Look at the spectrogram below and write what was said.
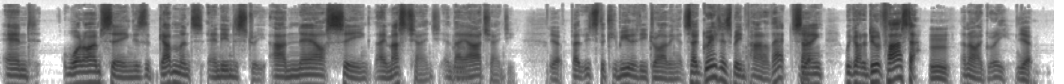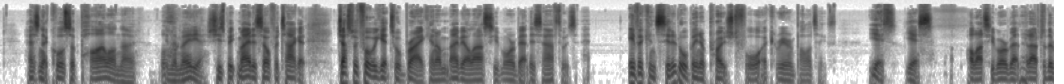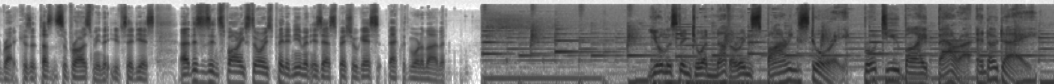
And what I'm seeing is that governments and industry are now seeing they must change, and they are changing. Yep. But it's the community driving it. So Greta's been part of that, saying we've got to do it faster. Mm. And I agree. Yep. Hasn't it caused a pile on though in the media? She's made herself a target. Just before we get to a break, and I'm, maybe I'll ask you more about this afterwards. Ever considered or been approached for a career in politics? Yes. Yes. I'll ask you more about that after the break because it doesn't surprise me that you've said yes. Uh, this is Inspiring Stories. Peter Newman is our special guest. Back with more in a moment. You're listening to another inspiring story brought to you by Bowra and O'Dea.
